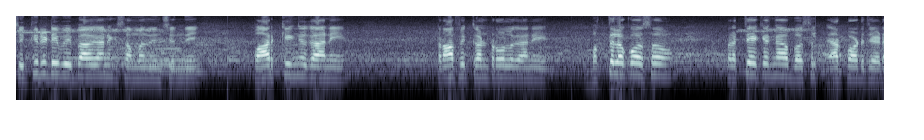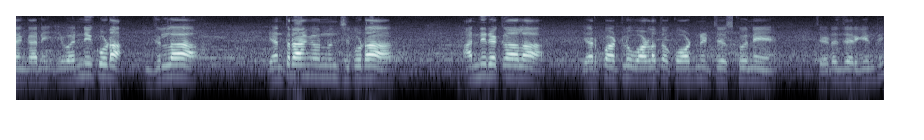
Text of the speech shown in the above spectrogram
సెక్యూరిటీ విభాగానికి సంబంధించింది పార్కింగ్ కానీ ట్రాఫిక్ కంట్రోల్ కానీ భక్తుల కోసం ప్రత్యేకంగా బస్సులు ఏర్పాటు చేయడం కానీ ఇవన్నీ కూడా జిల్లా యంత్రాంగం నుంచి కూడా అన్ని రకాల ఏర్పాట్లు వాళ్ళతో కోఆర్డినేట్ చేసుకొని చేయడం జరిగింది.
